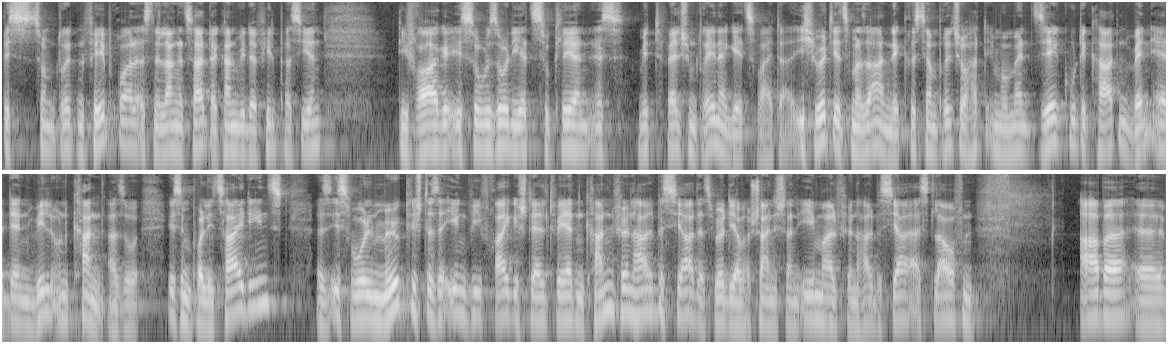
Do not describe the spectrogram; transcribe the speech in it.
bis zum 3. Februar. Das ist eine lange Zeit, da kann wieder viel passieren. Die Frage ist sowieso, die jetzt zu klären ist, mit welchem Trainer geht's weiter? Ich würde jetzt mal sagen, der Christian Britschow hat im Moment sehr gute Karten, wenn er denn will und kann. Also ist im Polizeidienst. Es ist wohl möglich, dass er irgendwie freigestellt werden kann für ein halbes Jahr. Das würde ja wahrscheinlich dann eh mal für ein halbes Jahr erst laufen. Aber äh,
